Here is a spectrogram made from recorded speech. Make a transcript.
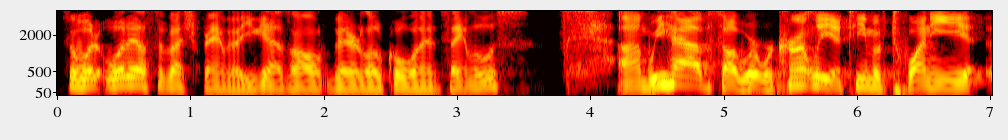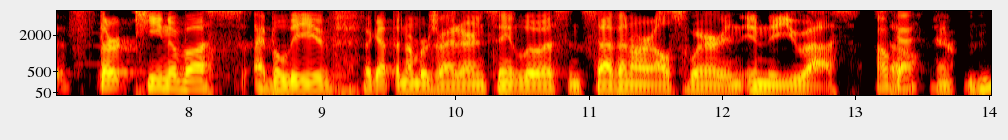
So what what else about your family? Are you guys all there local in St. Louis? Um, we have, so we're, we're, currently a team of 20, 13 of us, I believe, if I got the numbers right, are in St. Louis and seven are elsewhere in, in the U.S. So, okay. Yeah. Mm-hmm.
